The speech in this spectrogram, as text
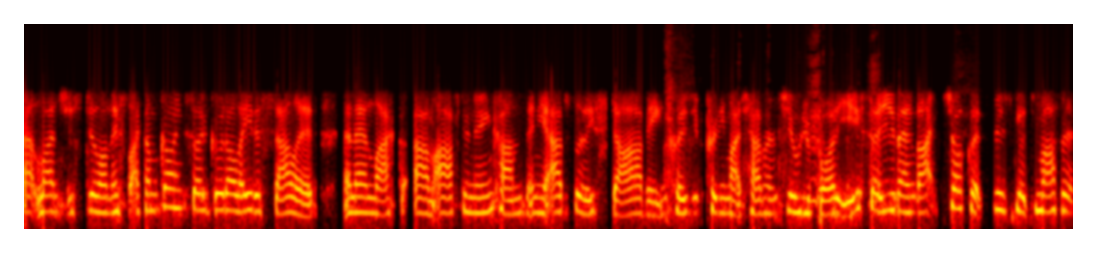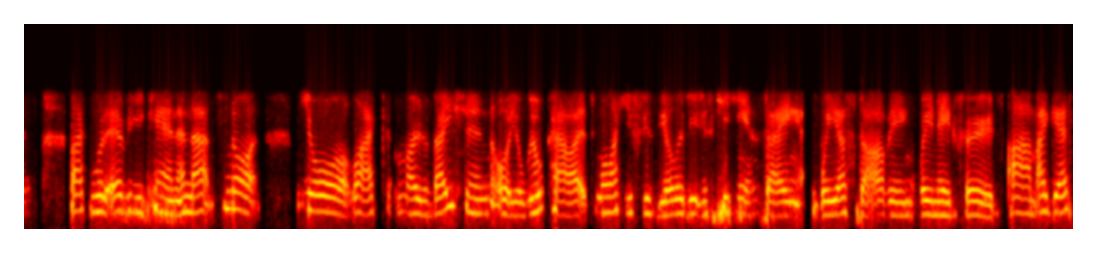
at lunch, you're still on this, like, I'm going so good, I'll eat a salad. And then, like, um, afternoon comes and you're absolutely starving because you pretty much haven't fueled your body. So you then like chocolates, biscuits, muffins, like whatever you can. And that's not your like motivation or your willpower. It's more like your physiology just kicking in, saying we are starving, we need food. Um, I guess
